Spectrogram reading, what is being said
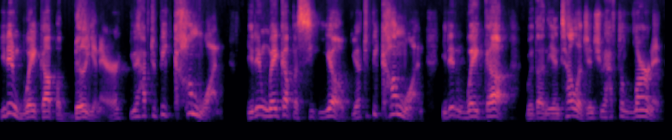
you didn't wake up a billionaire, you have to become one. You didn't wake up a CEO. You have to become one. You didn't wake up with the intelligence. You have to learn it.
